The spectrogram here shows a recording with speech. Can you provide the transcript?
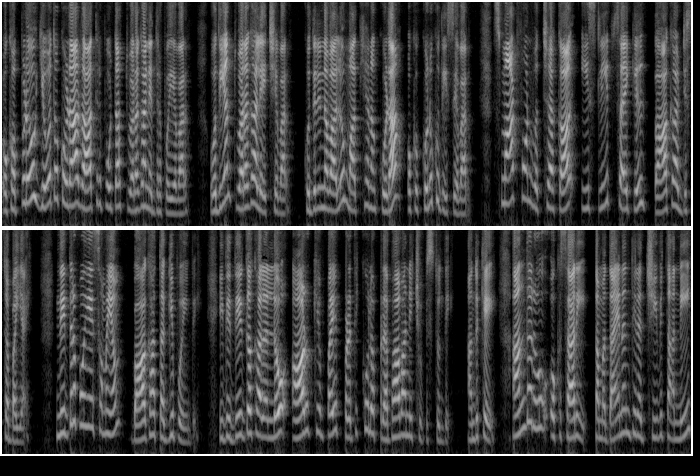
ఒకప్పుడు యువత కూడా రాత్రిపూట త్వరగా నిద్రపోయేవారు. ఉదయం త్వరగా లేచేవారు. కుదిరిన వాళ్ళు మధ్యాహ్నం కూడా ఒక కొనుకు తీసేవారు. స్మార్ట్ ఫోన్ వచ్చాక ఈ స్లీప్ సైకిల్ బాగా డిస్టర్బ్ అయ్యాయి. నిద్రపోయే సమయం బాగా తగ్గిపోయింది. ఇది దీర్ఘకాలంలో ఆరోగ్యంపై ప్రతికూల ప్రభావాన్ని చూపిస్తుంది. అందుకే అందరూ ఒకసారి తమ దైనందిన జీవితాన్ని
